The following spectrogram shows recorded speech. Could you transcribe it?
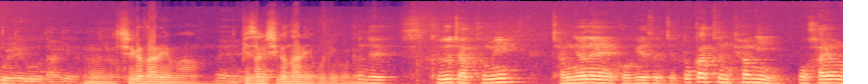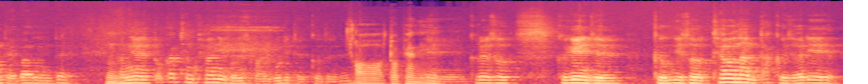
울리고 난리가 음. 시그널이 막 네. 비상 시그널이 울리고는. 근데 그 작품이 작년에 거기에서 이제 똑같은 편이 뭐 하영 대반인데 음. 작년에 똑같은 편이 거기서 발굴이 됐거든요. 어, 또 편이 예, 그래서 그게 이제 거기서 태어난 딱 그 자리에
